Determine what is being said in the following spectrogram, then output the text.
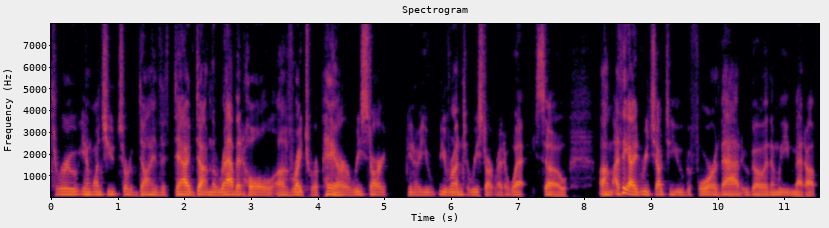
through, you know, once you sort of dive dive down the rabbit hole of right to repair, restart, you know, you you run to restart right away. So um, I think I had reached out to you before that, Ugo, and then we met up,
